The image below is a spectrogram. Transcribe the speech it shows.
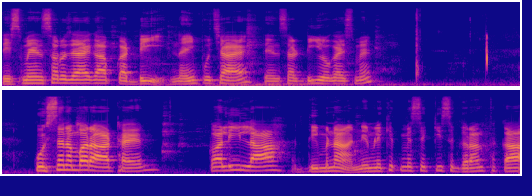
तो इसमें आंसर हो जाएगा आपका डी नहीं पूछा है तो आंसर डी होगा इसमें। क्वेश्चन नंबर आठ है। कलीलाह दिमना निम्नलिखित में से किस ग्रंथ का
